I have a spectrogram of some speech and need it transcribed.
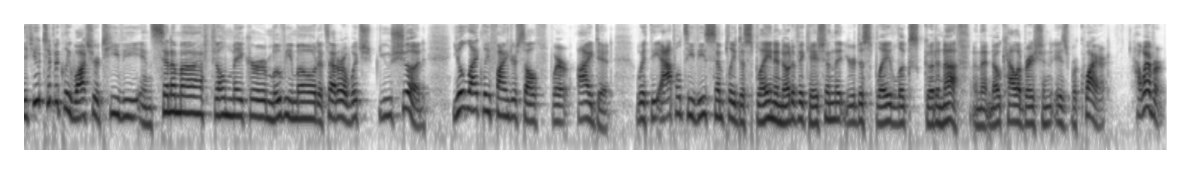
If you typically watch your TV in cinema, filmmaker, movie mode, etc., which you should, you'll likely find yourself where I did, with the Apple TV simply displaying a notification that your display looks good enough and that no calibration is required. However,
